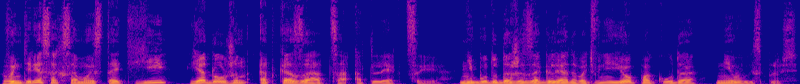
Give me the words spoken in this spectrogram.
В интересах самой статьи я должен отказаться от лекции. Не буду даже заглядывать в нее, покуда не высплюсь.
